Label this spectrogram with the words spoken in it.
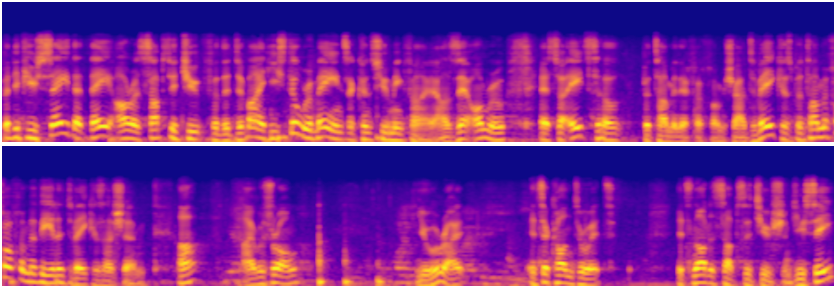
But if you say that they are a substitute for the divine, he still remains a consuming fire. Ah, I was wrong. You were right. It's a conduit. It's not a substitution. Do you see?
